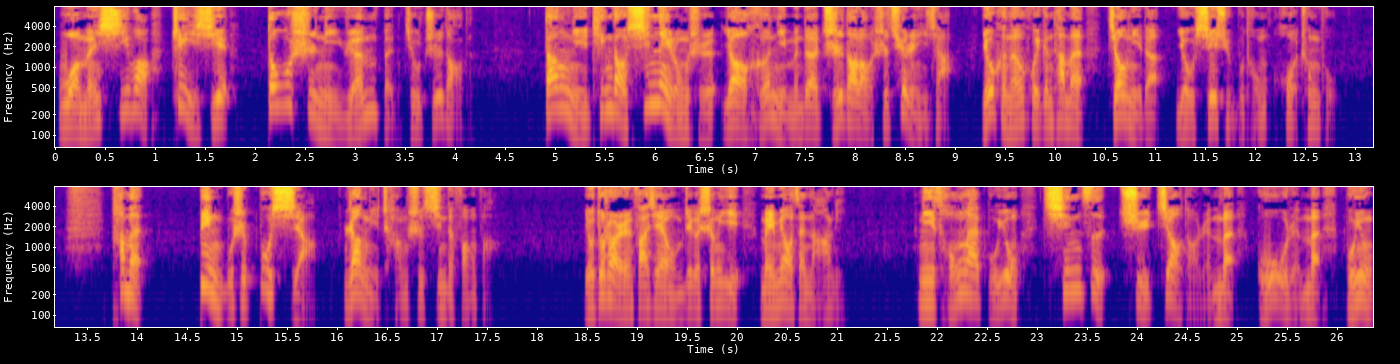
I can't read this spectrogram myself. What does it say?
我们希望这些都是你原本就知道的。当你听到新内容时，要和你们的指导老师确认一下，有可能会跟他们教你的有些许不同或冲突。他们并不是不想。让你尝试新的方法，有多少人发现我们这个生意美妙在哪里？你从来不用亲自去教导人们、鼓舞人们，不用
